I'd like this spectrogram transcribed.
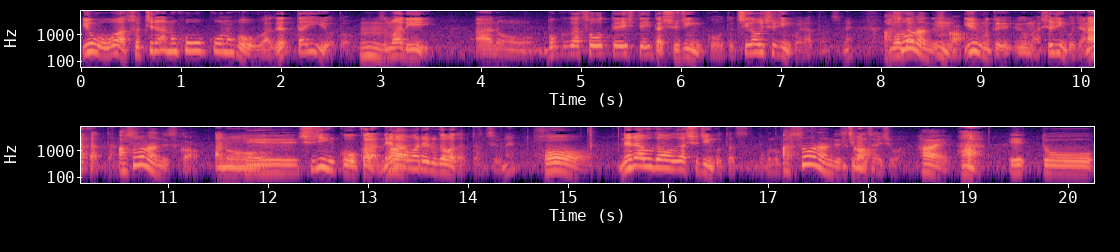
要はそちらの方向の方が絶対いいよと、うん。つまりあの僕が想定していた主人公と違う主人公になったんですね。あそうなんですか？うんユームというのは主人公じゃなかったんです。あそうなんですか？あの主人公から狙われる側だったんですよね、ほう狙う側が主人公だったんです僕の場あ合そうなんですか？一番最初は。はい。はい。えっと。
